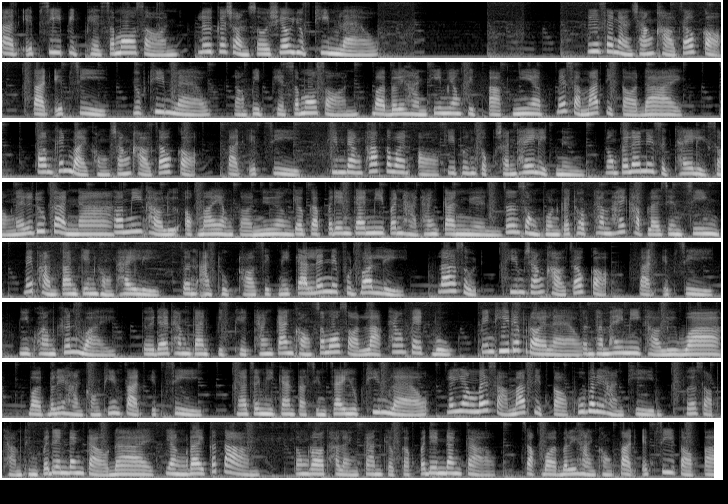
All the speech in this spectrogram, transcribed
ตัด FC ปิดเพจสโมสรลือกระชอนโซเชียลยุบทีมแล้วลือสนานช้างขาวเจ้าเกาะ ตัด FC ยุบทีมแล้ว หลังปิดเพจสโมสรบอร์ดบริหารทีมยังปิดปากเงียบ ไม่สามารถติดต่อได้ ความเคลื่อนไหวของช้างขาวเจ้าเกาะ ตัด FC ทีมดังภาคตะวันออกที่เพิ่งตกชั้นไทยลีกหนึ่งลงไปเล่นในศึกไทยลีก 2 ในฤดูกาลหน้าเพราะมีข่าวลือออกมาอย่างต่อเนื่อง เกี่ยวกับประเด็นการมีปัญหาทางการเงิน จนส่งผลกระทบทำให้ขับไลเซนซิ่งไม่ผ่านตามเกณฑ์ของไทยลีก จนอาจถูกถอดสิทธิ์ในการเล่นในฟุตบอลลีก ล่าสุด ทีมช้างขาวเจ้าเกาะตัด FC มีความเคลื่อนไหว โดยได้ทำการปิดเพจทางการของสโมสรหลักทาง Facebook เป็นที่เรียบร้อยแล้ว จนทำให้มีข่าวลือว่าบอร์ดบริหารของทีมตัด FC น่าจะมีการตัดสินใจยุบทีมแล้ว และยังไม่สามารถติดต่อผู้บริหารทีม เพื่อสอบถามถึงประเด็นดังกล่าวได้ อย่างไรก็ตาม ต้องรอแถลงการเกี่ยวกับประเด็นดังกล่าว จากบอร์ดบริหารของตัด FC ต่อไป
